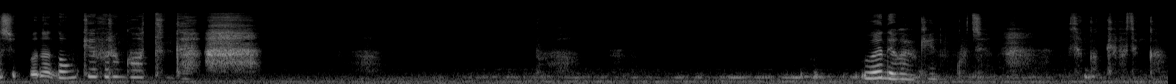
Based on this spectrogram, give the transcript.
10분은 넘게 부른 것 같은데. 왜 내가 여기 있는 거지? 생각해봐, 생각.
